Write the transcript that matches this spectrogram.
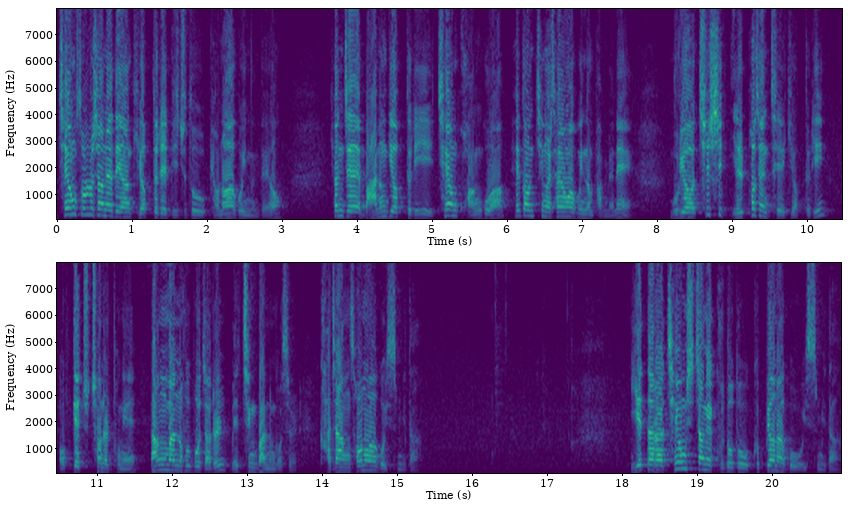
채용 솔루션에 대한 기업들의 니즈도 변화하고 있는데요. 현재 많은 기업들이 채용 광고와 헤드헌팅을 사용하고 있는 반면에 무려 71%의 기업들이 업계 추천을 통해 딱 맞는 후보자를 매칭받는 것을 가장 선호하고 있습니다. 이에 따라 채용 시장의 구도도 급변하고 있습니다.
